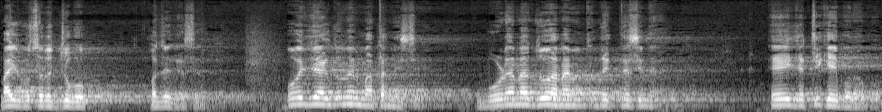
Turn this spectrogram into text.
বাইশ বছরের যুবক হজে গেছেন। ওই যে একজনের মাথা নিচে। বুড়া না জোয়ান, আমি তো দেখতেছি না। এই যে ঠিকই বরাবর।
